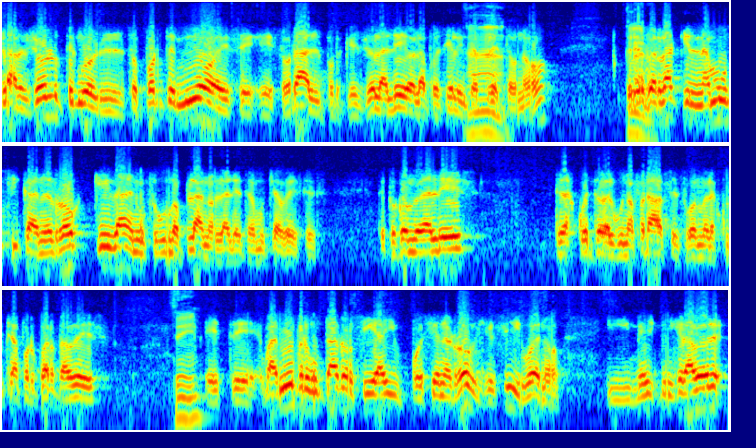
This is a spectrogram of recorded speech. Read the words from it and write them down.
claro, yo lo tengo, el soporte mío es, es oral, porque yo la leo, la poesía la interpreto, ¿no? Pero Claro. es verdad que en la música, en el rock, queda en un segundo plano la letra muchas veces. Después cuando la lees, te das cuenta de algunas frases, cuando la escuchás por cuarta vez. Sí. Este, a mí me preguntaron si hay poesía en el rock, y dije sí, bueno, y me, me dijeron, a ver,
